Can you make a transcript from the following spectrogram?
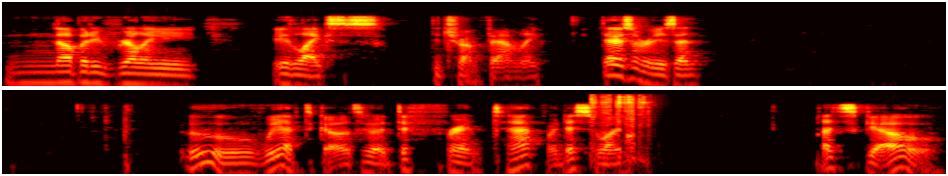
nobody really, likes the Trump family. There's a reason. Ooh, we have to go to a different tab for this one. Let's go.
